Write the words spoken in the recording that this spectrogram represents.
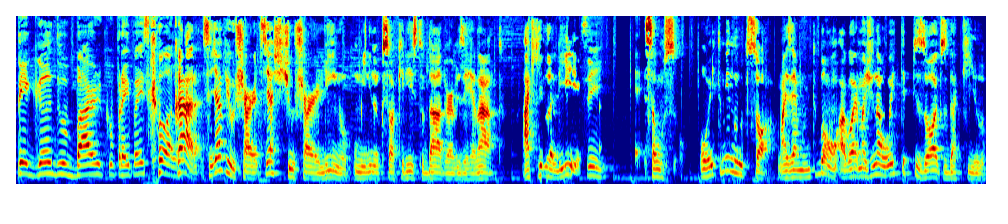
pegando o barco pra ir pra escola. Cara, você já viu o Char... Você já assistiu o Charlinho, o menino que só queria estudar do Hermes e Renato? Aquilo ali Sim. são uns oito minutos só, mas é muito bom. Agora imagina oito episódios daquilo.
